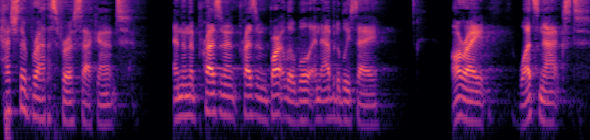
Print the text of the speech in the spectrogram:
catch their breaths for a second, and then the president, President Bartlet, will inevitably say, All right, what's next?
